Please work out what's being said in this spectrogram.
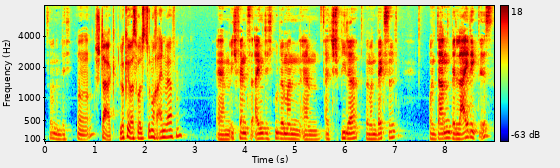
so nämlich. Stark. Lucky, was wolltest du noch einwerfen? Ähm, ich fände es eigentlich gut, wenn man ähm, als Spieler, wenn man wechselt und dann beleidigt ist,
